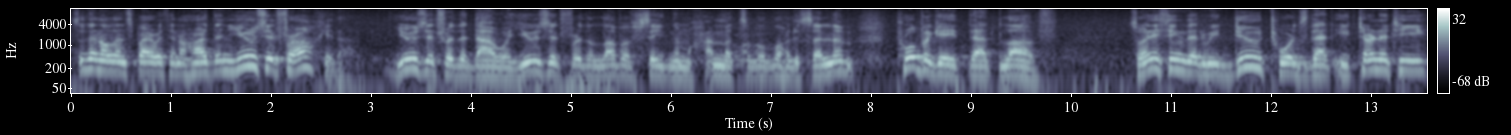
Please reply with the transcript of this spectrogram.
So then Allah inspire within our heart, then use it for akhirah, use it for the da'wah, use it for the love of Sayyidina Muhammad propagate that love so anything that we do towards that eternity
